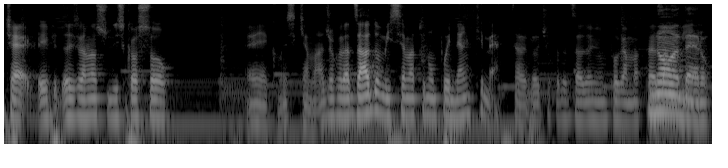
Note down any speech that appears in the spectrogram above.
Cioè, ritornando sul discorso... eh, come si chiama? Gioco d'azzardo, mi sembra tu non puoi neanche metterlo, il gioco d'azzardo in un programma per No, è bambini. vero.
